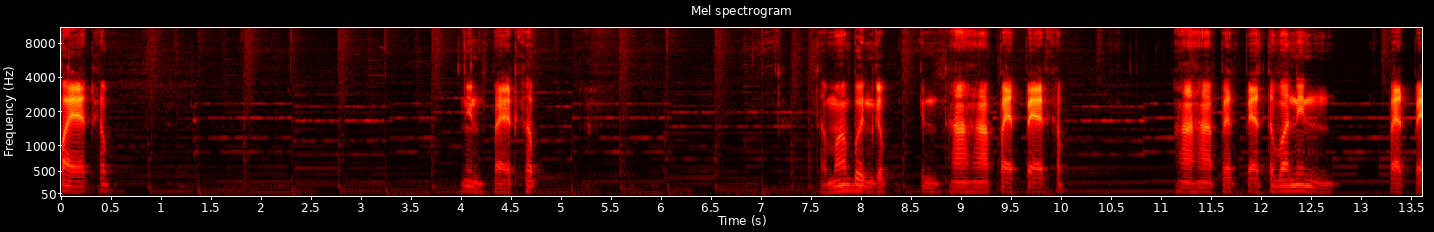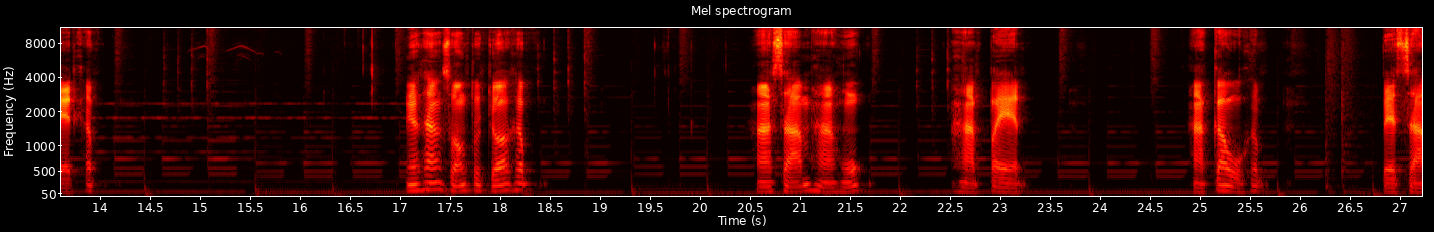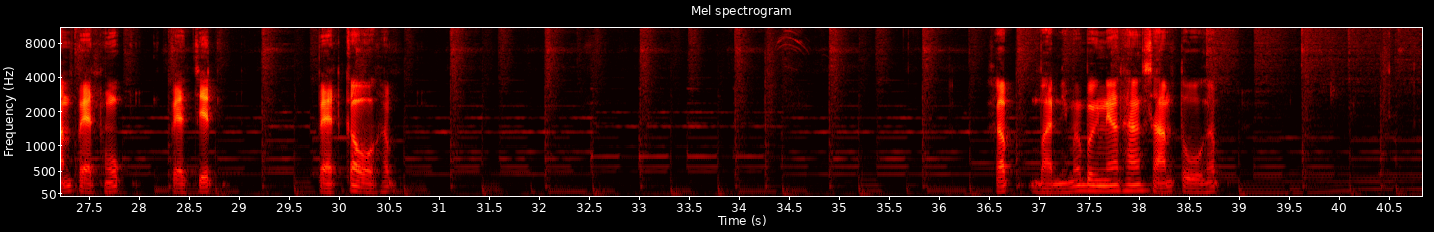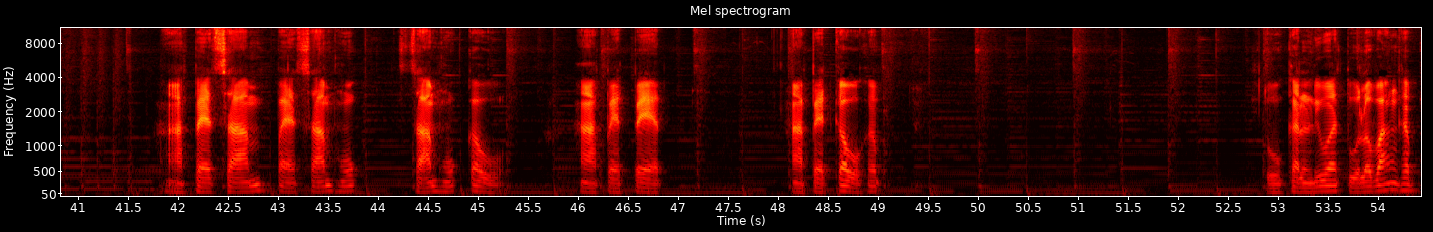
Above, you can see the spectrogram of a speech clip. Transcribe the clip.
แปดครับ เน้นแปดครับถ้ามาเบิ่นกับเป็นหาหาแปดแปดครับหาหาแปดแปดแต่ว่าเน้นแปดแปดครับแนวทางสองตัวจอครับหาสามหาหกหาแปดหาเก้าครับแปดสามแปดหกแปดเจ็ดแปดเก้าครับ ครับบัดนี้มาเบิ่งแนวทางสามตัวครับหาแปดสามแปดสามหกสามหกเก้าหาแปดแปดหาแปดเก้าครับ ตัวกันหรือว่าตัวระวังครับ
